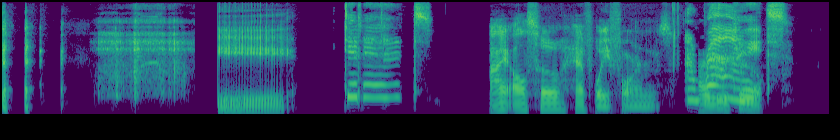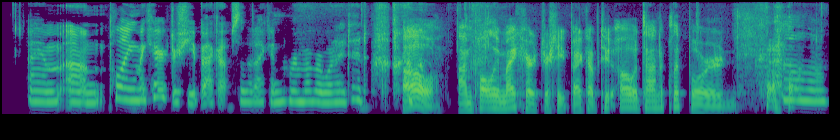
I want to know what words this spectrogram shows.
E- Did it. I also have waveforms. All I do too. right. I am um, pulling my character sheet back up so that I can remember what I did. Oh, I'm pulling my character sheet back up too. Oh, it's on a clipboard. oh,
